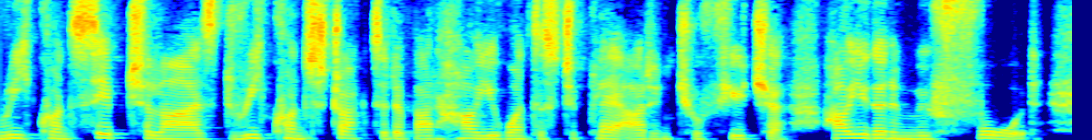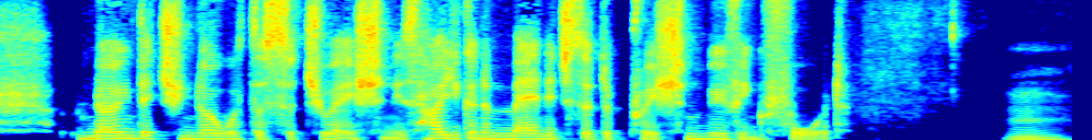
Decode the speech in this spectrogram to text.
reconceptualized, reconstructed about how you want this to play out into your future, how you're going to move forward, knowing that you know what the situation is, how you're going to manage the depression moving forward. Mm,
